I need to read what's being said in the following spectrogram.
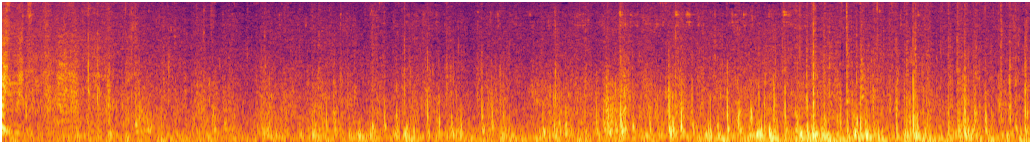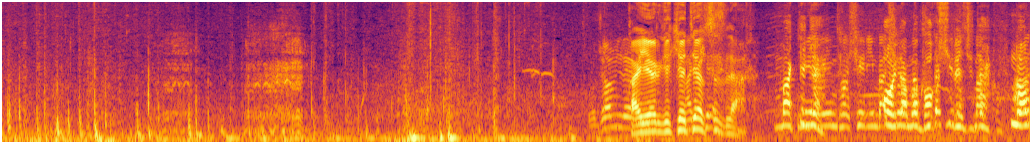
Rahmat. Qayerga ketyapsizlar? Makkaga oilamni boqish ilinjida non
